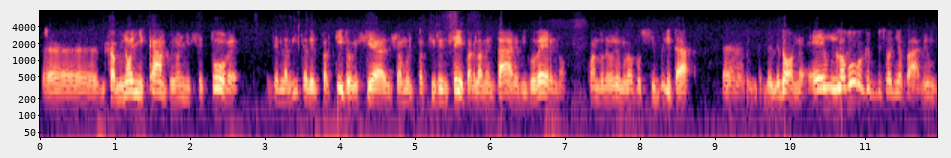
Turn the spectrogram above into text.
eh, diciamo in ogni campo, in ogni settore della vita del partito, che sia diciamo, il partito in sé, parlamentare, di governo, quando ne avremo la possibilità, eh, delle donne. È un lavoro che bisogna fare, io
